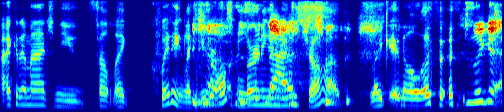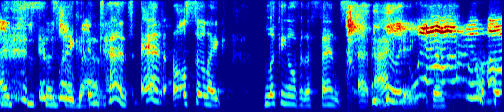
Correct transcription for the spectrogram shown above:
i can imagine you felt like quitting. Like you're Yeah, also learning a new job, like in all of this. It's like It's like intense, and also like looking over the fence at like, acting. "Where going, am "Oh,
